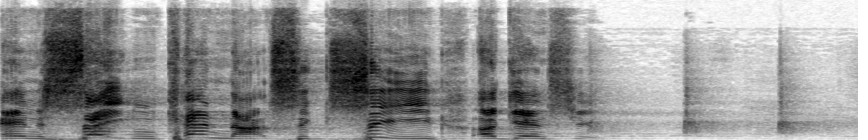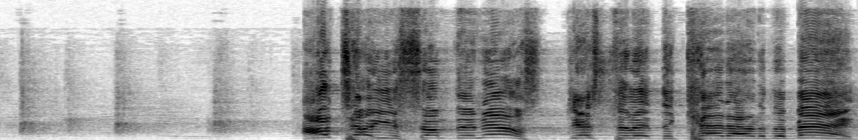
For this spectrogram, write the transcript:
and Satan cannot succeed against you. I'll tell you something else just to let the cat out of the bag.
